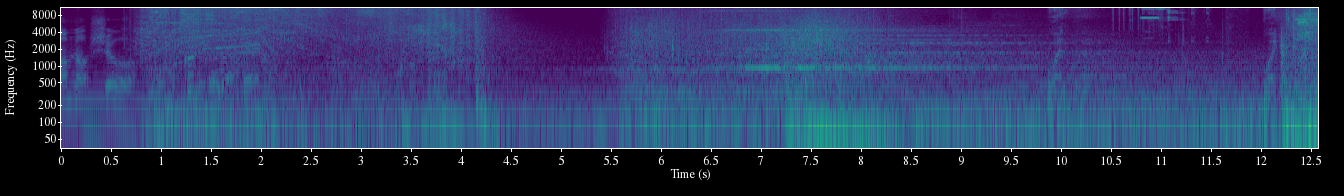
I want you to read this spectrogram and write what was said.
I'm not sure. Could be, I guess. What? What?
